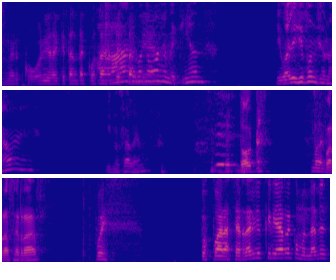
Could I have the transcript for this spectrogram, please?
el mercurio, o sea, que tanta cosa antes Ajá, ¿de cuánto más se metían? Igual y sí funcionaba, eh. Y no sabemos. Doc, Bueno, para cerrar, pues, pues para cerrar yo quería recomendarles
